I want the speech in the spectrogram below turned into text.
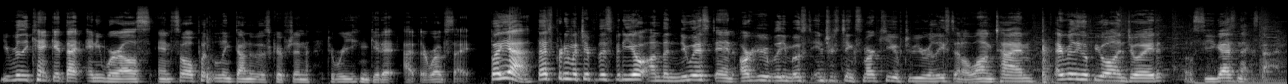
you really can't get that anywhere else, and so I'll put the link down in the description to where you can get it at their website. But yeah, that's pretty much it for this video on the newest and arguably most interesting smart cube to be released in a long time. I really hope you all enjoyed. I'll see you guys next time.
